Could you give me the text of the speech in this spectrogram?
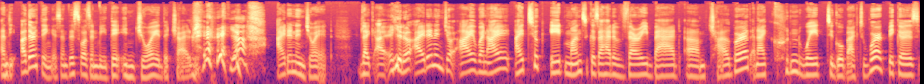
And the other thing is, and this wasn't me, they enjoy the child rearing. Yeah. I didn't enjoy it. Like I, you know, I didn't enjoy. I when I I took eight months because I had a very bad um, childbirth, and I couldn't wait to go back to work because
